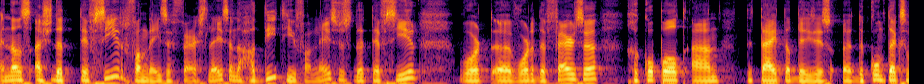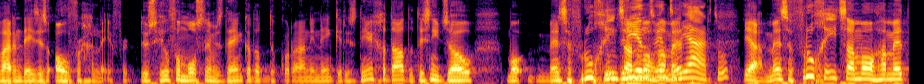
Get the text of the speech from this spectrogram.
En dan als je de tefsir van deze vers leest en de hadith hiervan leest, dus de tefsir wordt, eh, worden de verzen gekoppeld aan de tijd dat deze is, eh, de context waarin deze is overgeleverd. Dus heel veel moslims denken dat de Koran in één keer is neergedaald. Dat is niet zo. Mo- mensen vroegen In iets aan 23 Mohammed. jaar, toch? Ja, mensen vroegen iets aan Mohammed.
